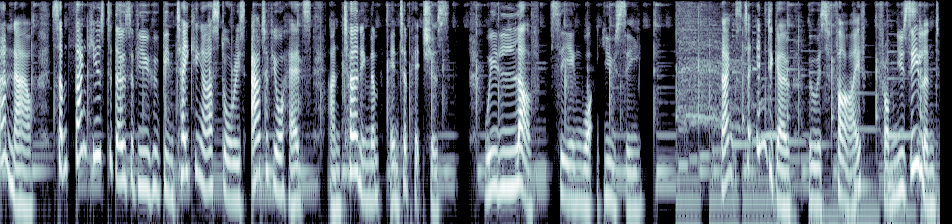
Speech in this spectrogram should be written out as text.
And now, some thank yous to those of you who've been taking our stories out of your heads and turning them into pictures. We love seeing what you see. Thanks to Indigo, who is five from New Zealand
